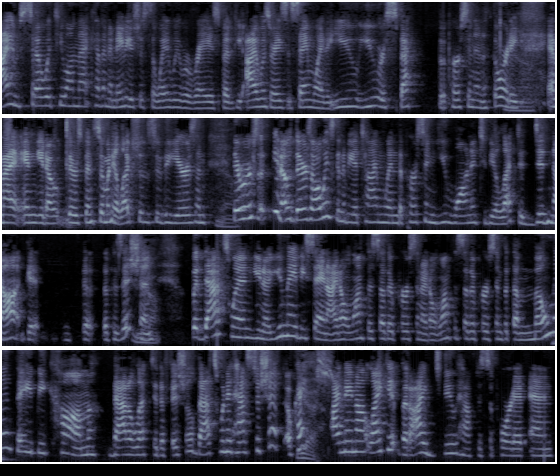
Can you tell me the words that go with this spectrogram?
I am so with you on that, Kevin. And maybe it's just the way we were raised, but I was raised the same way that you you respect the person in authority. Yeah. And I and you know, there's been so many elections through the years, and yeah. there was you know, there's always going to be a time when the person you wanted to be elected did not get the, the position. Yeah. But that's when, you know, you may be saying, I don't want this other person, I don't want this other person. But the moment they become that elected official, that's when it has to shift. Okay. Yes. I may not like it, but I do have to support it. And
